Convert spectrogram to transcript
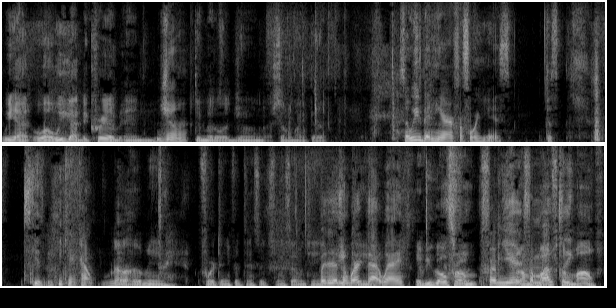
We had, well, we got the crib in June. the middle of June or something like that. So we've been here for four years. Just, excuse me, he can't count. No, I mean, 14, 15, 16, 17. But it doesn't work that way. If you go from, From year, from, from, month month to month.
